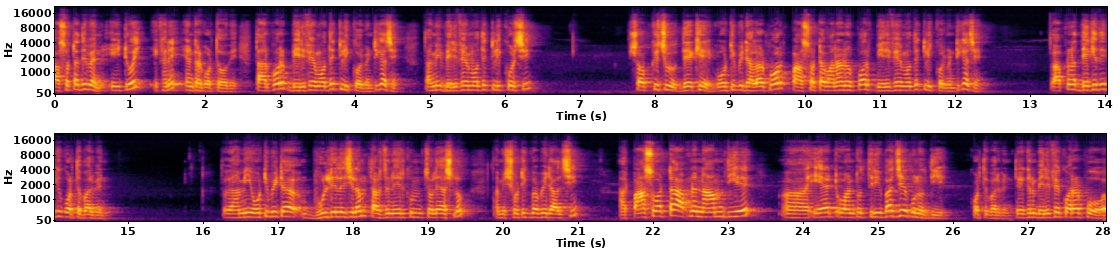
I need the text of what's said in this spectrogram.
পাসওয়ার্ডটা দিবেন এইটুই এখানে এন্টার করতে হবে। তারপর ভেরিফাইয়ের মধ্যে ক্লিক করবেন, ঠিক আছে? তো আমি ভেরিফাইয়ের মধ্যে ক্লিক করছি। সব কিছু দেখে ওটিপি ডালার পর পাসওয়ার্ডটা বানানোর পর ভেরিফাইয়ের মধ্যে ক্লিক করবেন, ঠিক আছে? তো আপনারা দেখে দেখে করতে পারবেন। তো আমি ওটিপিটা ভুল ঢেলেছিলাম, তার জন্য এরকম চলে আসলো। আমি সঠিকভাবেই ডালছি আর পাসওয়ার্ডটা আপনার নাম দিয়ে এট ওয়ান টু থ্রি বা যে কোনো দিয়ে করতে পারবেন। তো এখানে ভেরিফাই করার পর,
